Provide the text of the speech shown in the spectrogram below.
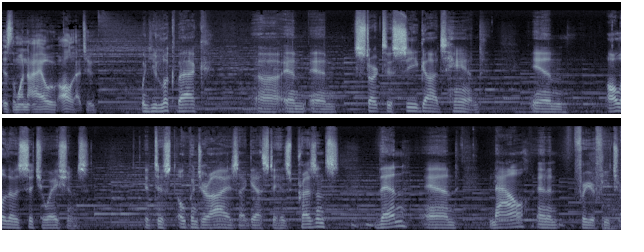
is the one I owe all of that to. When you look back uh, and and start to see God's hand in all of those situations, it just opens your eyes, I guess, to His presence mm-hmm. then and now and for your future?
